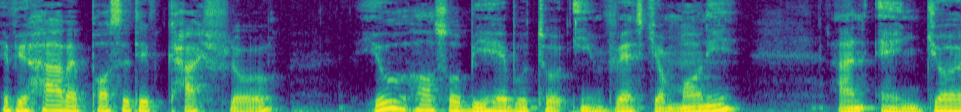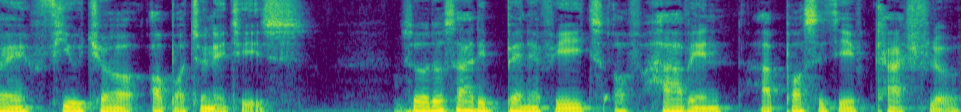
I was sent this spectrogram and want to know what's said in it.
If you have a positive cash flow, you'll also be able to invest your money and enjoy future opportunities. So, those are the benefits of having a positive cash flow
